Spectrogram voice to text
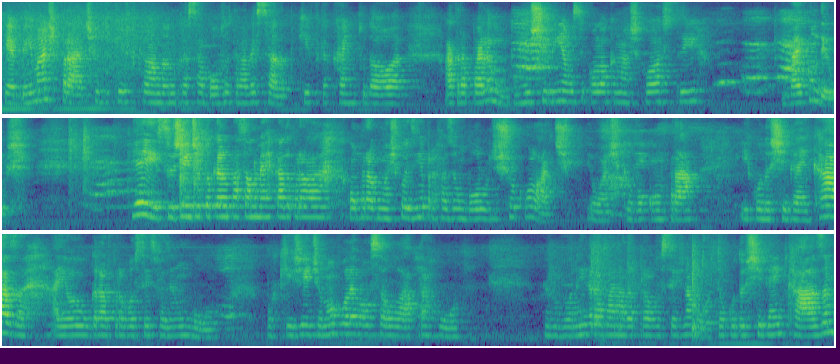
Que é bem mais prática do que ficar andando com essa bolsa atravessada. Porque fica caindo toda hora. Atrapalha muito. A mochilinha você coloca nas costas e vai com Deus. E é isso, gente. Eu tô querendo passar no mercado pra comprar algumas coisinhas pra fazer um bolo de chocolate. Eu acho que eu vou comprar e quando eu chegar em casa, aí eu gravo pra vocês fazendo um bolo. Porque, gente, eu não vou levar o celular pra rua. Eu não vou nem gravar nada pra vocês na rua. Então quando eu chegar em casa,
